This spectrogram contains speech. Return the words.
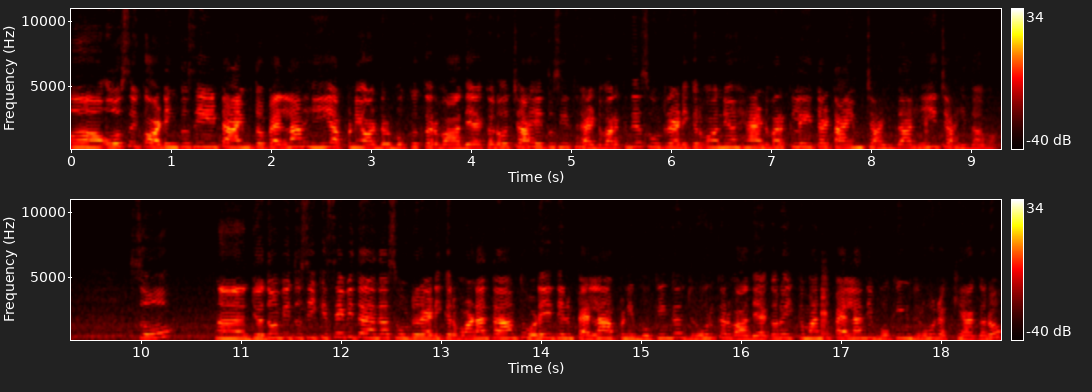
ਉਸ ਅਕੋਰਡਿੰਗ ਤੁਸੀਂ ਟਾਈਮ ਤੋਂ ਪਹਿਲਾਂ ਹੀ ਆਪਣੇ ਆਰਡਰ ਬੁੱਕ ਕਰਵਾ ਦਿਆ ਕਰੋ। ਚਾਹੇ ਤੁਸੀਂ ਥ੍ਰੈਡ ਵਰਕ ਦੇ ਸੂਟ ਰੈਡੀ ਕਰਵਾਉਂਦੇ ਹੋ ਹੈਂਡ ਵਰਕ ਲਈ ਤਾਂ ਟਾਈਮ ਚਾਹੀਦਾ ਹੀ ਚਾਹੀਦਾ ਵਾ। ਸੋ ਜਦੋਂ ਵੀ ਤੁਸੀਂ ਕਿਸੇ ਵੀ ਤਰ੍ਹਾਂ ਦਾ ਸੂਟ ਰੈਡੀ ਕਰਵਾਉਣਾ ਤਾਂ ਥੋੜੇ ਦਿਨ ਪਹਿਲਾਂ ਆਪਣੀ ਬੁਕਿੰਗ ਜ਼ਰੂਰ ਕਰਵਾ ਦਿਆ ਕਰੋ। ਇੱਕ ਮੰਥ ਪਹਿਲਾਂ ਦੀ ਬੁਕਿੰਗ ਜ਼ਰੂਰ ਰੱਖਿਆ ਕਰੋ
